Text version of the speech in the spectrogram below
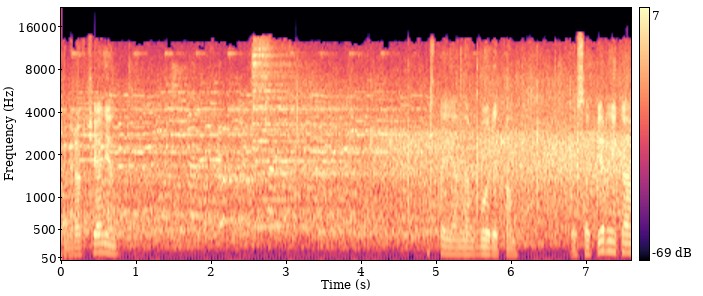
кемеровчанин. Постоянно борет он соперника.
